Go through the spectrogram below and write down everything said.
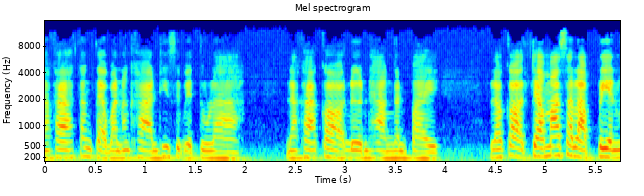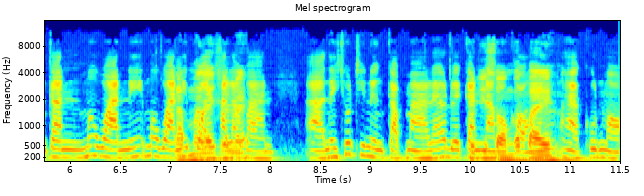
นะคะ ตั้งแต่วันอังคารที่ 11 ตุลานะคะ ก็เดินทางกันไป แล้วก็จะมาสลับเปลี่ยนกันเมื่อวานนี้ เมื่อวานนี้กลับปมาล่อยแล้วใช่คาไหมราบานอ่า ในชุดที่หนึ่งกลับมาแล้วโดยการชุดที่สองนำก็ของไปอ่าคุณหมอ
